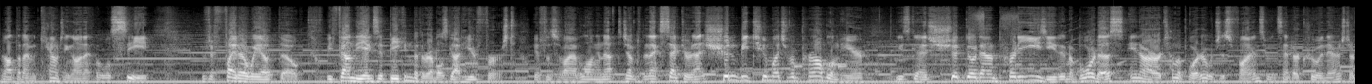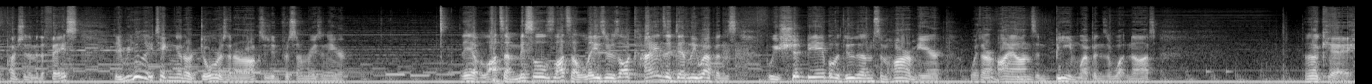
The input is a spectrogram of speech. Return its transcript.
Not that I'm counting on it, but we'll see. We have to fight our way out, though. We found the exit beacon, but the rebels got here first. We have to survive long enough to jump to the next sector, and that shouldn't be too much of a problem here. These guys should go down pretty easy. They're going to board us in our teleporter, which is fine, so we can send our crew in there and start punching them in the face. They're really taking out our doors and our oxygen for some reason here. They have lots of missiles, lots of lasers, all kinds of deadly weapons. We should be able to do them some harm here with our ions and beam weapons and whatnot. Okay,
